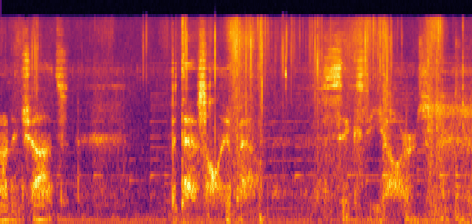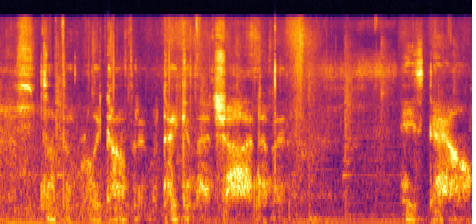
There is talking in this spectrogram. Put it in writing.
Running shots, but that's only about 60 yards. So I felt really confident with taking that shot. But he's down.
